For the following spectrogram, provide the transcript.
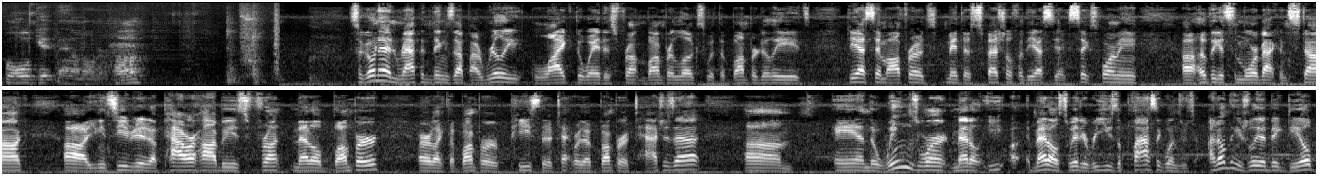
full get down on her, huh? So going ahead and wrapping things up, I really like the way this front bumper looks with the bumper deletes. DSM Off-Road's made those special for the SCX6 for me. Uh, hopefully get some more back in stock. Uh, you can see we did a Power Hobbies front metal bumper, or like the bumper piece that where the bumper attaches at. Um, and the wings weren't metal, uh, metal, so we had to reuse the plastic ones, which I don't think is really a big deal.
